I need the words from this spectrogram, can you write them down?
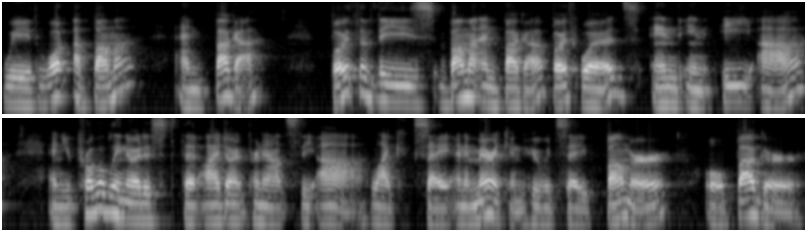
with what a bummer and bugger both of these bummer and bugger, both words, end in er, And you probably noticed that I don't pronounce the R like, say, an American who would say bummer or bugger.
